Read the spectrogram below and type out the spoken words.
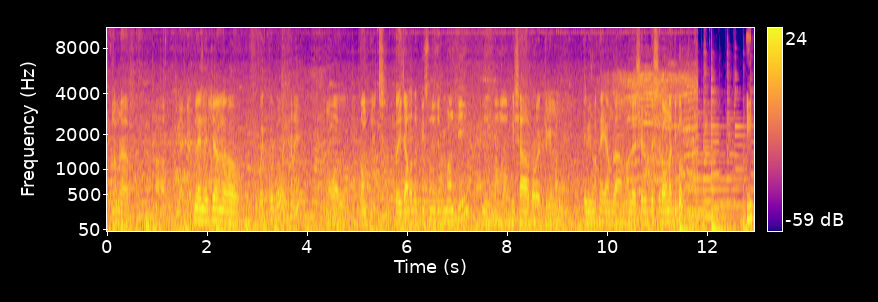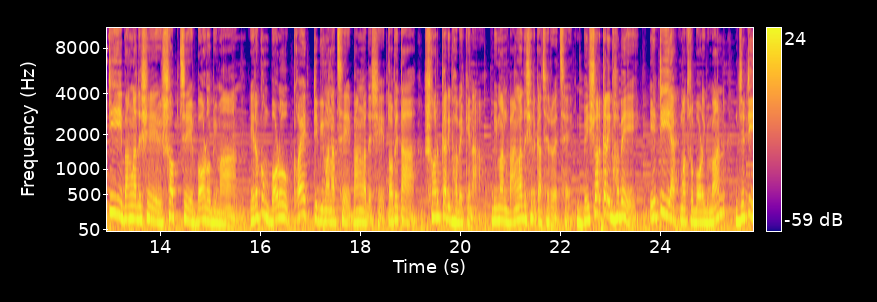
এখন আমরা প্লেনের জন্য। ওয়েট করব এখানে অল কমপ্লিট তো এই যে আমাদের পিছনে যে বিমানটি বাংলার বিশাল বড় একটি বিমান, এই বিমানে আমরা মালয়েশিয়ার উদ্দেশ্যে রওনা দিব। এটি বাংলাদেশের সবচেয়ে বড় বিমান। এরকম বড় কয়েকটি বিমান আছে বাংলাদেশে তবে তা সরকারিভাবে কেনা। বিমান বাংলাদেশের কাছে রয়েছে। বেসরকারিভাবে এটি একমাত্র বড় বিমান যেটি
